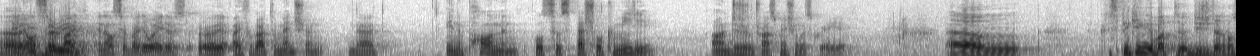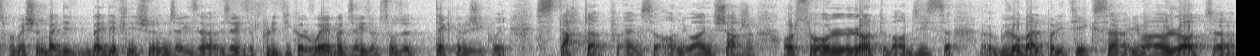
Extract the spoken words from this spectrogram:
Uh, and, also by, and, also by, the way, uh, I forgot to mention that in the parliament, also a special committee on digital transformation was created. Um, speaking about uh, digital transformation, by, de by definition, there is, a, there is a political way, but there is also the technological way, startup and so on. You are in charge also a lot about this uh, global politics. Uh, you are a lot uh,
